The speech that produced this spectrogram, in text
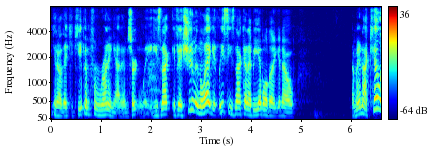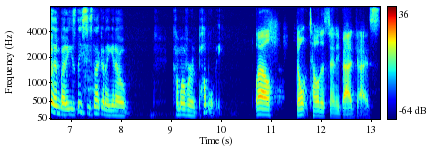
you know, they could keep him from running at him. Certainly, he's not. If they shoot him in the leg, at least he's not going to be able to, you know. I may not kill him, but he's, at least he's not going to, you know, come over and pummel me. Well, don't tell this to any bad guys.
